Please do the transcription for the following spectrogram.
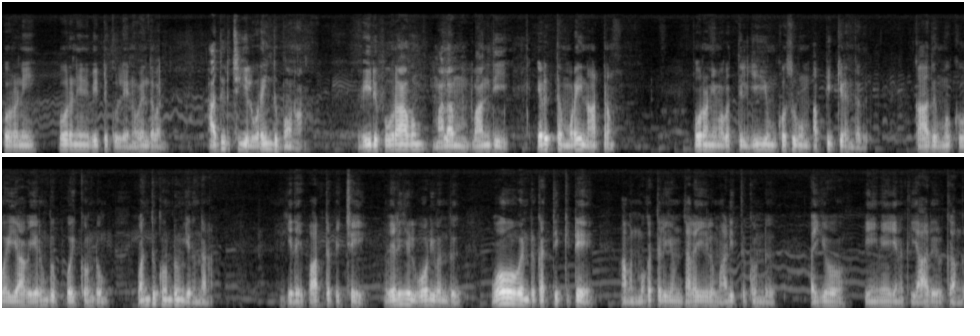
பூரணி பூரணி வீட்டுக்குள்ளே நுழைந்தவன். அதிர்ச்சியில் உறைந்து போனான். வீடு பூராவும் மலம் வாந்தி எடுத்த முறை நாற்றம். பூரணி முகத்தில் ஈயும் கொசுவும் அப்பிக்கிடந்தது காது மூக்கு வழியாக எறும்பு போய்க்கொண்டும் வந்து கொண்டும் இருந்தன. இதை பார்த்த பிச்சை வெளியில் ஓடி வந்து ஓ கத்திக்கிட்டே அவன் முகத்திலையும் தலையிலும் அடித்து கொண்டு ஐயோ இனிமே எனக்கு யார் இருக்காங்க?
